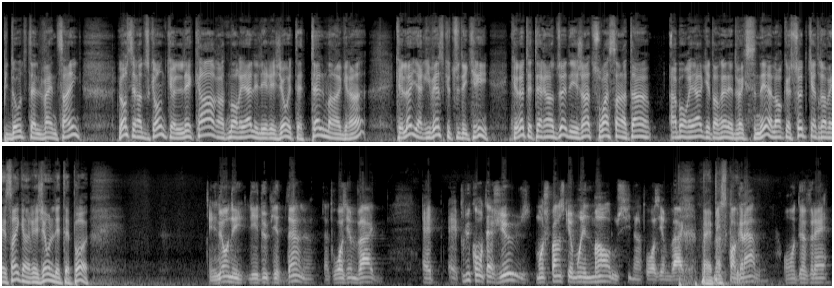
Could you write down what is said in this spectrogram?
puis d'autres, c'était le 25. Là, on s'est rendu compte que l'écart entre Montréal et les régions était tellement grand que là, il arrivait ce que tu décris. Que là, tu étais rendu à des gens de 60 ans à Montréal qui est en train d'être vaccinés, alors que ceux de 85 en région ne l'étaient pas. Et là, on est les deux pieds dedans, là. la troisième vague est, plus contagieuse. Moi, je pense qu'il y a moins de morts aussi dans la troisième vague. Ben, Mais c'est pas grave. On devrait.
